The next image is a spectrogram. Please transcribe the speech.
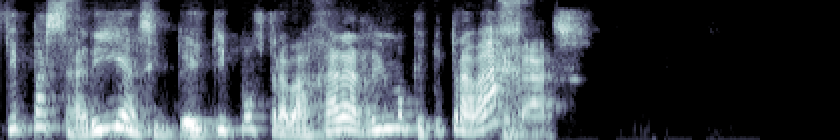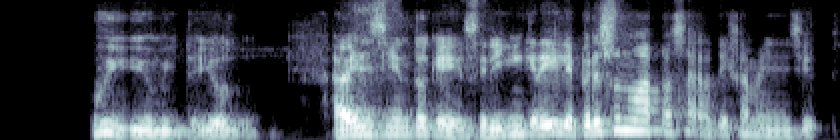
¿Qué pasaría si tu equipo trabajara al ritmo que tú trabajas? Uy, yo a veces siento que sería increíble, pero eso no va a pasar, déjame decirte.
